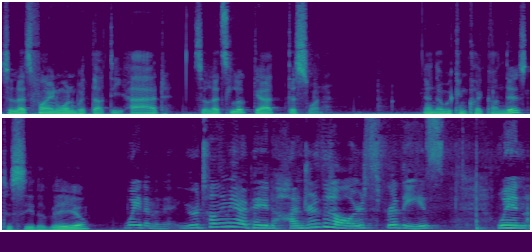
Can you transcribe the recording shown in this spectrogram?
So let's find one without the ad. So let's look at this one. And then we can click on this to see the video. Wait a minute. You're telling me I paid hundreds of dollars for these when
